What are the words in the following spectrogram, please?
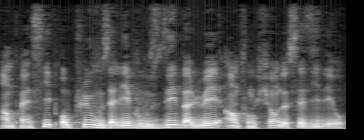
en principe, au plus vous allez vous évaluer en fonction de ces idéaux.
